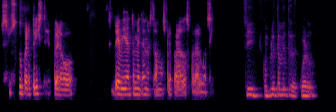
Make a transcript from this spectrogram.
Súper triste, pero evidentemente no estamos preparados para algo así. Sí, completamente de acuerdo.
